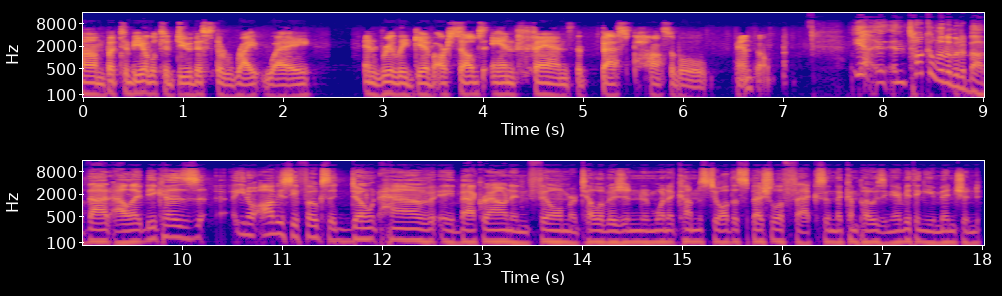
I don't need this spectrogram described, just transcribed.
um, but to be able to do this the right way and really give ourselves and fans the best possible fan film. Yeah, and talk a little bit about that, Alec, because you know, obviously, folks that don't have a background in film or television, and when it comes to all the special effects and the composing, everything you mentioned,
